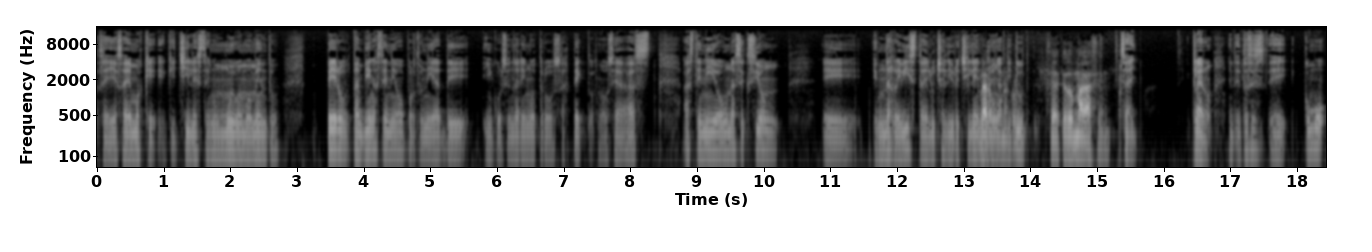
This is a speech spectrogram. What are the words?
o sea, ya sabemos que, que Chile está en un muy buen momento, pero también has tenido oportunidad de incursionar en otros aspectos, ¿no? O sea, has, has tenido una sección eh, en una revista de lucha libre chilena, en Actitud. Sí, Actitud Magazine. O sea, claro, entonces, eh, ¿cómo,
